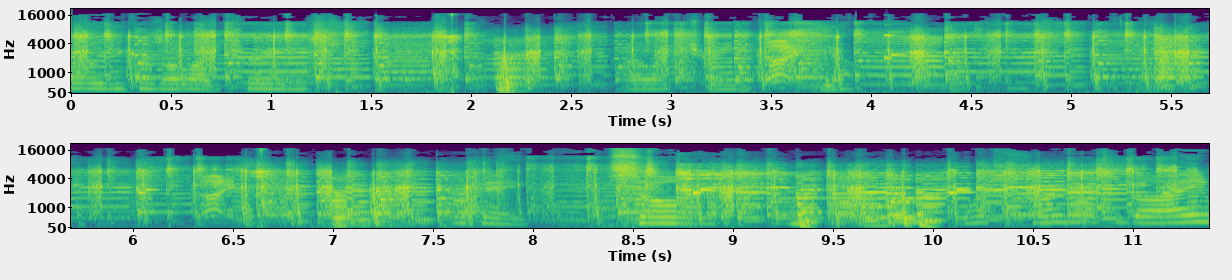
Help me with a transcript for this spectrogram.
Probably because I like trains. I like trains. Nice. Yeah. Nice. Okay, so let's try not to die.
